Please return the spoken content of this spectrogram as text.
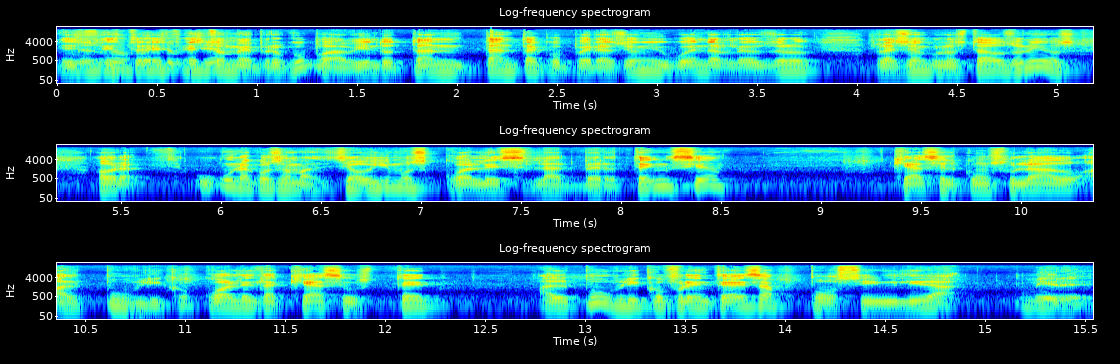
Es- No es una esto, me preocupa, habiendo tan, tanta cooperación y buena relación con los Estados Unidos. Ahora, una cosa más, ya oímos cuál es la advertencia que hace el consulado al público. ¿Cuál es la que hace usted al público frente a esa posibilidad? Mire,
